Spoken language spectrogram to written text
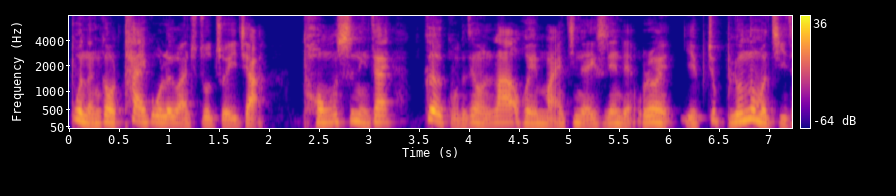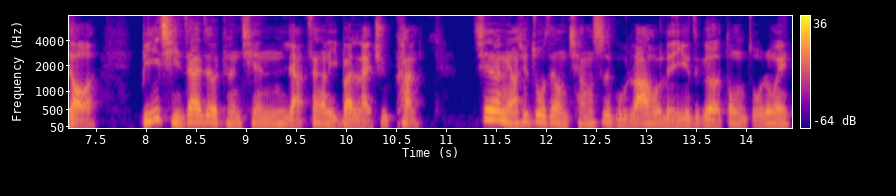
不能够太过乐观去做追价，同时你在。个股的这种拉回买进的一个时间点，我认为也就不用那么急躁了。比起在这个可能前两三个礼拜来去看，现在你要去做这种强势股拉回的一个这个动作，认为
